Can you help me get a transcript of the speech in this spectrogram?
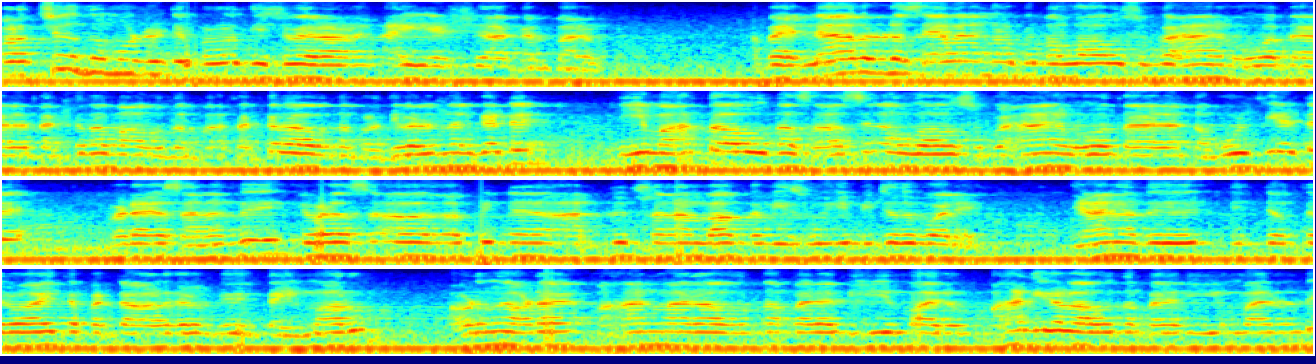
ഉറച്ചു നിന്നുകൊണ്ടിട്ട് പ്രവർത്തിച്ചവരാണ് ഈ രക്ഷിതാക്കന്മാരും അപ്പൊ എല്ലാവരുടെ സേവനങ്ങൾക്കും അള്ളാഹു സുബാനുഭവത്താല തക്കതമാവുന്ന തക്കതാവുന്ന പ്രതിഫലം നൽകട്ടെ. ഈ മഹത്താവുന്ന സഹസിന അള്ളാഹു സുബാനുഭവത്താല കബൂൾ ചെയ്യട്ടെ. ഇവിടെ സനന്ദ് ഇവിടെ പിന്നെ അബ്ദുൽ സലാം ബാക്കവി സൂചിപ്പിച്ചതുപോലെ ഞാനത് ഇതിന്റെ ഉത്തരവാദിത്തപ്പെട്ട ആളുകൾക്ക് കൈമാറും. അവിടുന്ന് അവിടെ മഹാന്മാരാവുന്ന പല ബീവിമാരും മഹതികളാവുന്ന പല ബീവിമാരുണ്ട്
